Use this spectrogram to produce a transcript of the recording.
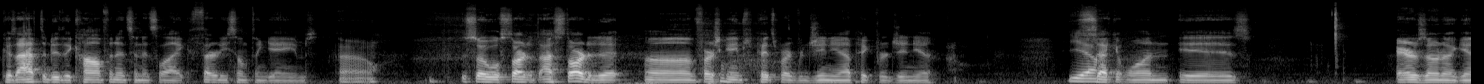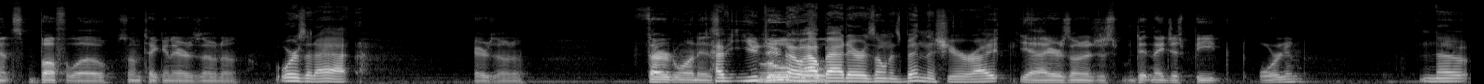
because I have to do the confidence, and it's like thirty something games. Oh. So we'll start. I started it. Um, first game's Pittsburgh, Virginia. I picked Virginia. Yeah. Second one is Arizona against Buffalo. So I'm taking Arizona. Where's it at? Arizona. Third one is Have you do know how bad Arizona's been this year, right? Yeah, Arizona just didn't they just beat Oregon? No.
